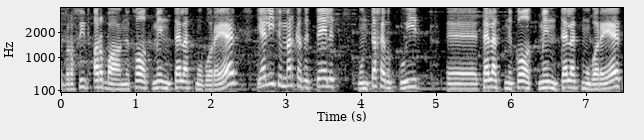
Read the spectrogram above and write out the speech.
برصيد أربع نقاط من ثلاث مباريات. يليه في المركز الثالث منتخب الكويت ثلاث نقاط من ثلاث مباريات.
